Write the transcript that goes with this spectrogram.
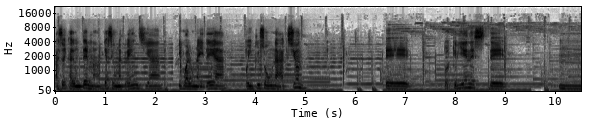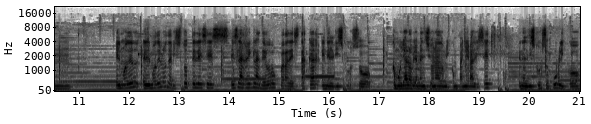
acerca de un tema, ya sea una creencia, igual una idea o incluso una acción. Eh, porque bien este, mm, el, modelo, el modelo de Aristóteles es, es la regla de oro para destacar en el discurso, como ya lo había mencionado mi compañera Lisette, en el discurso público,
